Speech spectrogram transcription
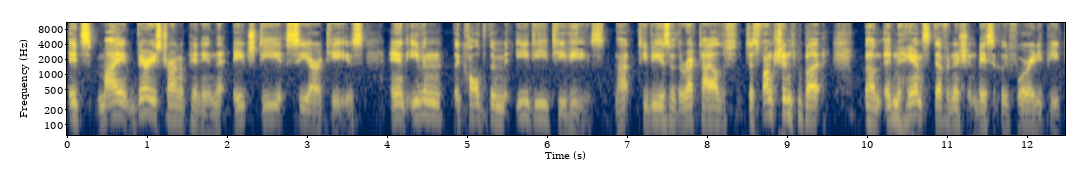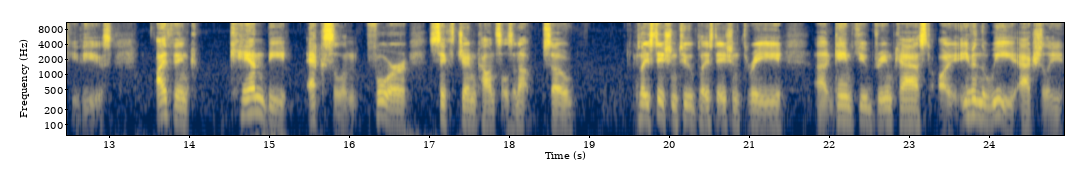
it's my very strong opinion that HD CRTs and even they called them ED TVs, not TVs with erectile dysfunction, but um, enhanced definition, basically 480p TVs, I think can be excellent for sixth gen consoles and up. So PlayStation 2, PlayStation 3, uh, GameCube, Dreamcast, uh, even the Wii actually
